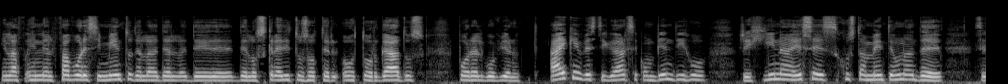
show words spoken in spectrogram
en, la, en el favorecimiento de, la, de, de- de los créditos otor- otorgados por el gobierno. Hay que investigarse, como bien dijo Regina, ese es justamente una de, se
